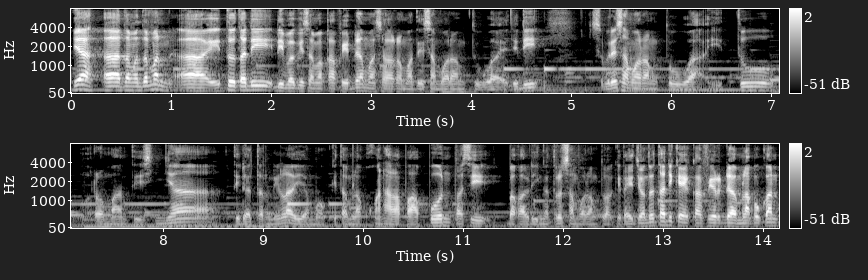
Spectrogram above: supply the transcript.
Ya, eh, teman-teman, eh, itu tadi dibagi sama Kak Firda masalah romantis sama orang tua ya. Jadi sebenarnya sama orang tua itu romantisnya tidak ternilai ya. Mau kita melakukan hal apa pun pasti bakal diingat terus sama orang tua kita. Ya, Contoh tadi kayak Kak Firda melakukan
